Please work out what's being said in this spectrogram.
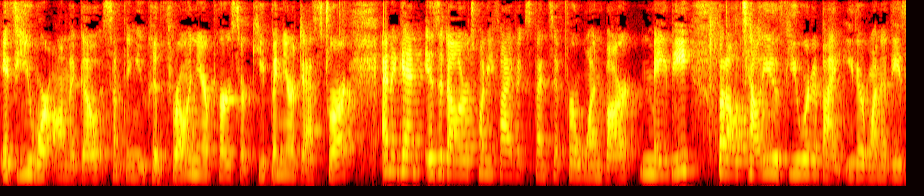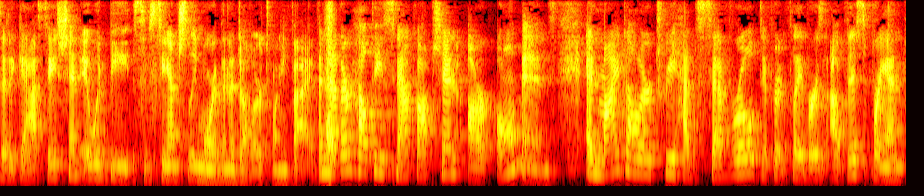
if you were on the go. It's something you could throw in your purse or keep in your desk drawer. And again, is $1.25 expensive for one bar? Maybe, but I'll tell you if you were to buy either one of these at a gas station, it would be substantially more than $1.25. Another healthy snack option are almonds. And my Dollar Tree had several different flavors of this brand,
